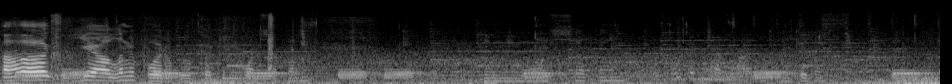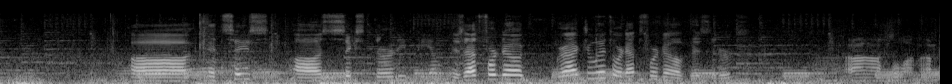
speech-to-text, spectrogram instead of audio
Uh, yeah, let me pull it up real quick. Give me one second. Give me one second. Uh, it says uh 6:30 p.m. Is that for the graduates or that's for the visitors? Uh, hold on.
